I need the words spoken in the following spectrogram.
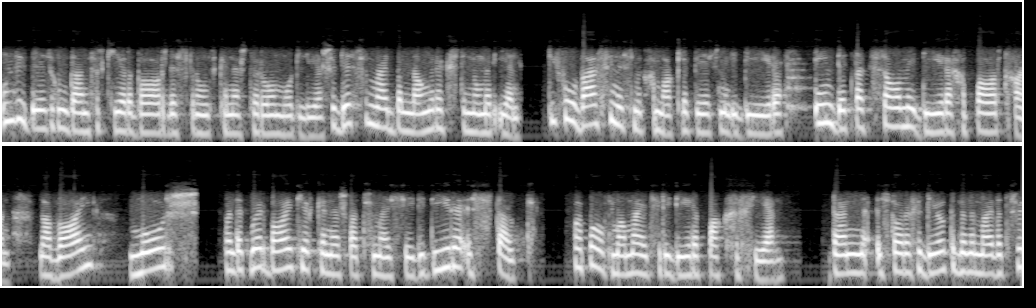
Ons is besig om dan verkeerde waardes vir ons kinders te rolmodelleer. So dis vir my belangrikste nommer 1. Die volwassenes moet gemaklik wees met die diere en dit wat saam met diere gepaard gaan. Lawaai, mors, Want ek hoor baie keer kinders wat vir my sê die diere is stout. Pappa of mamma het vir die diere pak gegee. Dan is daar 'n gedeelte binne my wat so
